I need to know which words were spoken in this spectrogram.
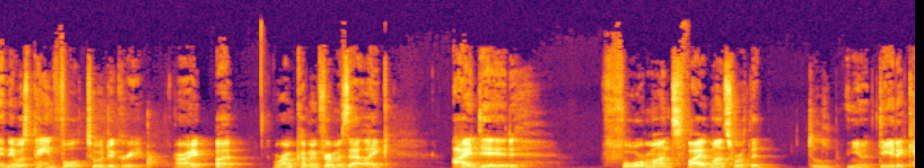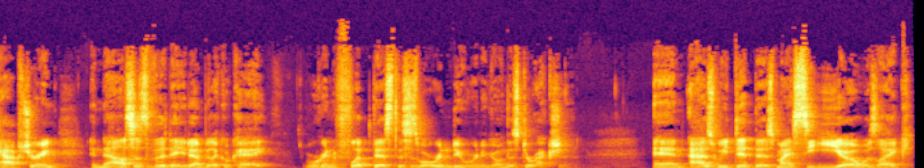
And it was painful to a degree, all right? But where I'm coming from is that, like, I did four months, five months worth of you know data capturing analysis of the data and be like okay we're to flip this this is what we're to do we're to go in this direction and as we did this my ceo was like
